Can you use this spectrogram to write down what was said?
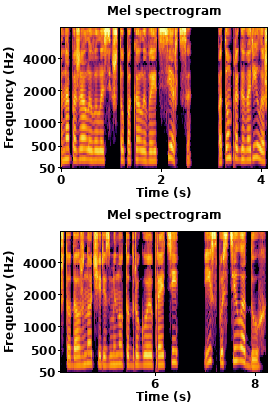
Она пожаловалась, что покалывает сердце, потом проговорила, что должно через минуту-другую пройти, и спустила дух,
